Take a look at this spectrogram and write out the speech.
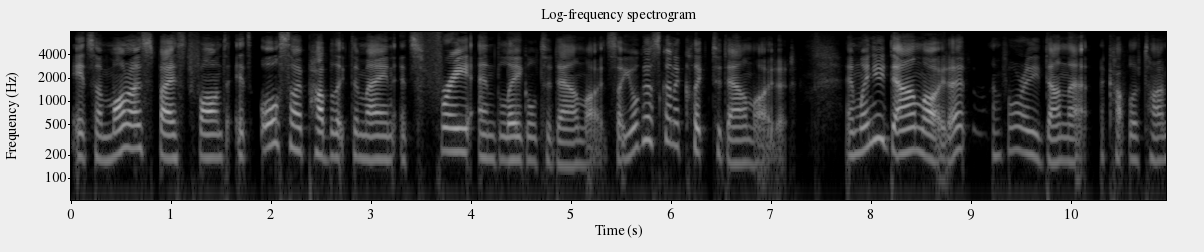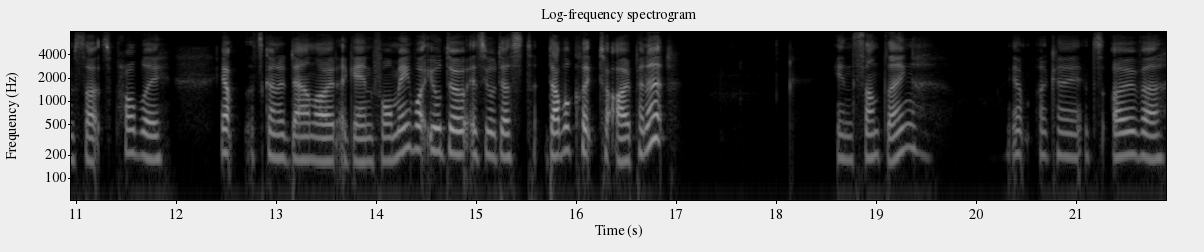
It's a mono-spaced font. It's also public domain. It's free and legal to download. So you're just going to click to download it. And when you download it, I've already done that a couple of times, so it's probably, yep, it's going to download again for me. What you'll do is you'll just double click to open it in something. Yep, okay, it's over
